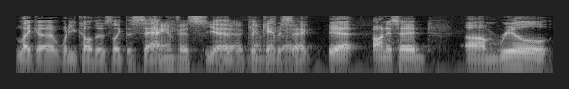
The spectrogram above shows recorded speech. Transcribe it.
like a what do you call those? Like the sack Canvas. Yeah, the canvas canvas, sack. Yeah, on his head. Um, real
